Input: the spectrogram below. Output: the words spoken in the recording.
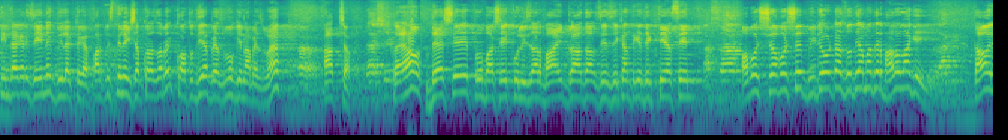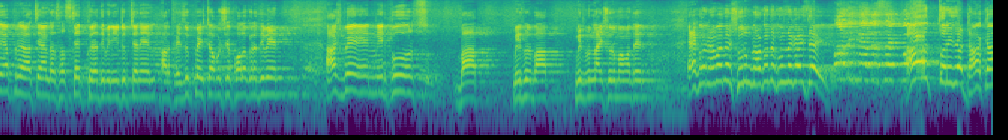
তিনটা গাড়ি যেই নেক দুই লাখ টাকা। পার পিস নিলে হিসাব করা যাবে কত দিয়ে বেচবো কি না বেচবো হ্যাঁ? আচ্ছা। দেশে- তো এখন দেশে প্রবাসে কলিজার ভাই ব্রাদার যে যেখান থেকে দেখতে আসেন আচ্ছা। অবশ্যই অবশ্যই ভিডিওটা যদি আমাদের ভালো লাগে তাহলে আপনারা চ্যানেলটা সাবস্ক্রাইব করে দিবেন ইউটিউব চ্যানেল আর ফেসবুক পেজটা অবশ্যই ফলো করে দিবেন। আসবেন মিরপুর বাদ মিরপুর বাপ, মিরপুর নাই শোরুম আমাদের। এখন আমাদের শোরুম নগদে কোন জায়গায় আছে? গেছে আত্মরিজা ঢাকা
